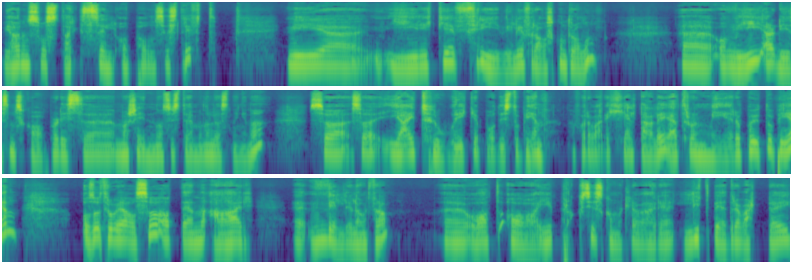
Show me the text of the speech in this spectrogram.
Vi har en så sterk selvoppholdelsesdrift. Vi gir ikke frivillig fra oss kontrollen. Eh, og vi er de som skaper disse maskinene og systemene og løsningene. Så, så, jeg tror ikke på dystopien, for å være helt ærlig. Jeg tror mer på utopien. Og så tror jeg også at den er eh, veldig langt fram. Eh, og at AI i praksis kommer til å være litt bedre verktøy,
